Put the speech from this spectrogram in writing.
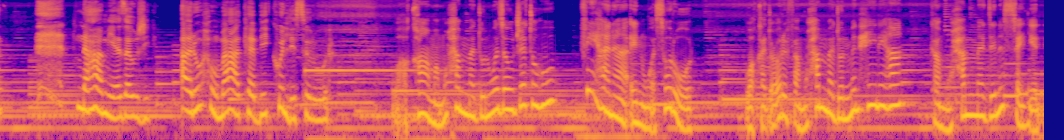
نعم يا زوجي أروح معك بكل سرور. وأقام محمد وزوجته في هناء وسرور. وقد عرف محمد من حينها كمحمد السيد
